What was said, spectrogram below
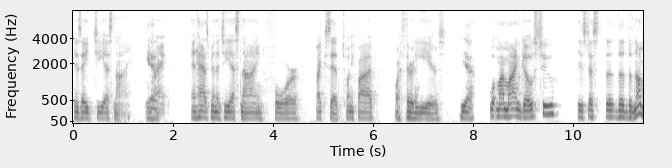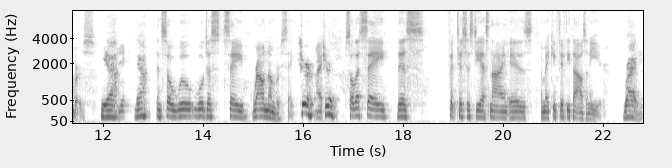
is a GS9. Yeah. Right. And has been a GS9 for like you said 25 or 30 Yeah. years. Yeah. What my mind goes to is just the the the numbers. Yeah. Right? Yeah. And so we'll we'll just say round numbers sake. Sure. Right. Sure. So let's say this fictitious GS9 is making 50,000 a year. Right.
